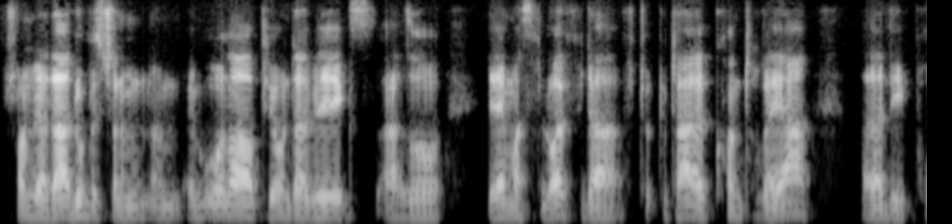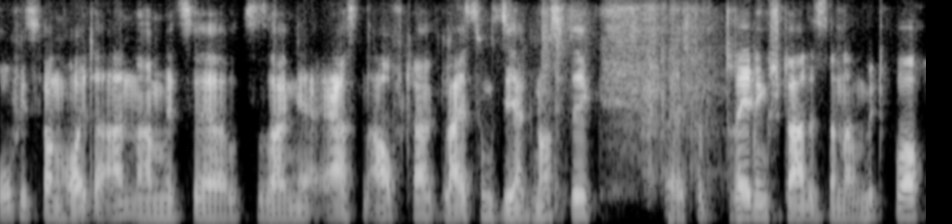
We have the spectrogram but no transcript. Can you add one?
schon wieder da, du bist schon im, im, im, Urlaub hier unterwegs. Also irgendwas läuft wieder total konträr. Äh, die Profis fangen heute an, haben jetzt ja sozusagen den ersten Auftakt, Leistungsdiagnostik. Äh, ich glaube, Trainingsstart ist dann am Mittwoch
